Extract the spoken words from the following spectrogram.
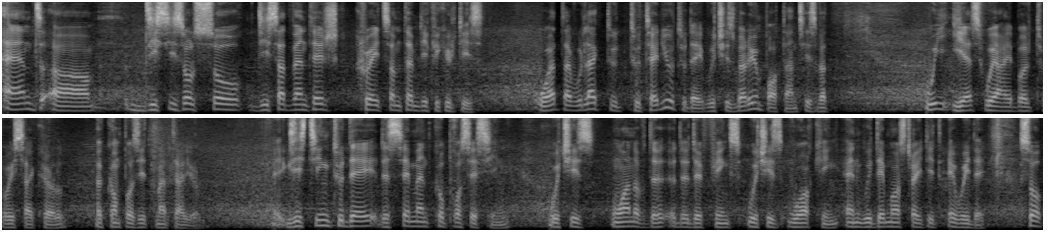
And um, this is also disadvantage creates sometimes difficulties. What I would like to, to tell you today, which is very important, is that we, yes, we are able to recycle a composite material. Existing today, the cement co-processing, which is one of the, the, the things which is working, and we demonstrate it every day. So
